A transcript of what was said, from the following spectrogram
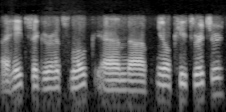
I hate cigarette smoke. And, uh, you know, Keith Richards,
